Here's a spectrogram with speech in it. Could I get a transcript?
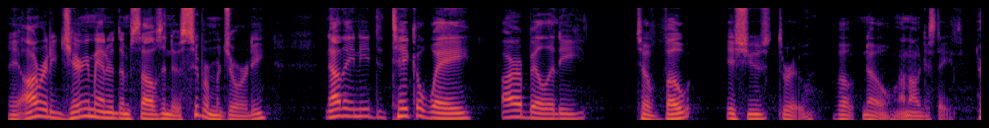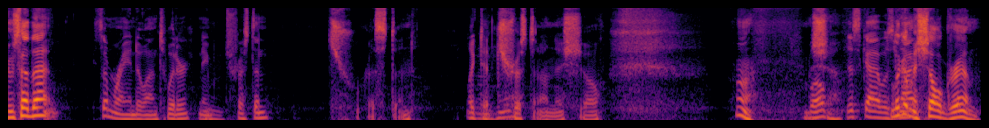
They already gerrymandered themselves into a supermajority. Now they need to take away our ability to vote issues through. Vote no on August 8th. Who said that? Some rando on Twitter named Tristan. Tristan. I'd like to have Tristan on this show. Huh. Well, Michelle. this guy was Look not, at Michele Grim.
